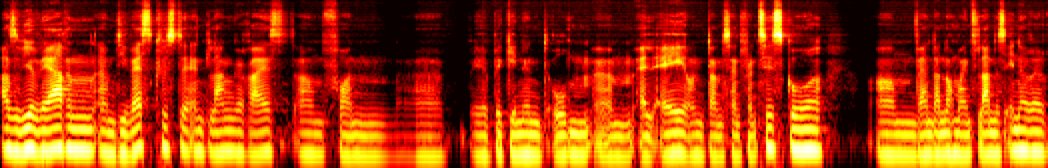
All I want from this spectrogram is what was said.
Also wir wären ähm, die Westküste entlang gereist, ähm, von äh, beginnend oben ähm, LA und dann San Francisco, ähm, wären dann nochmal ins Landesinnere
